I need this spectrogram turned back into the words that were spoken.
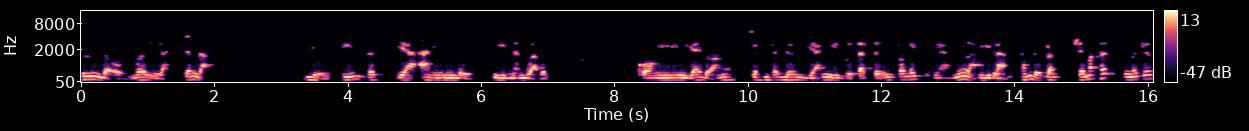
hướng độ mới là chánh đạo. Dù tiến tới và an ninh được vì năm hòa bình. Còn nhiều giai đoạn chứ không phải đơn giản như người ta tưởng. Có mấy chục ngàn muốn làm gì làm không được đâu. Sẽ mất hết tôi nói trước.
